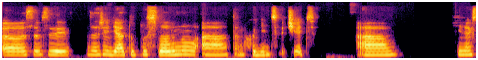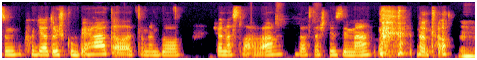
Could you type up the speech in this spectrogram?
uh, jsem si zařídila tu poslovnu a tam chodím cvičit. A jinak jsem chodila trošku běhat, ale to nebylo žádná sláva, byla strašně zima na to. Mhm.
